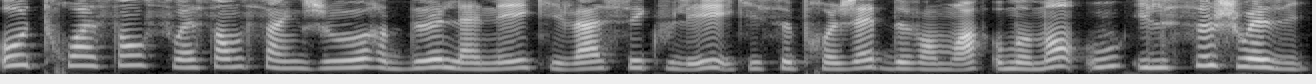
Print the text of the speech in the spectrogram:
aux 365 jours de l'année qui va s'écouler et qui se projette devant moi au moment où il se choisit,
